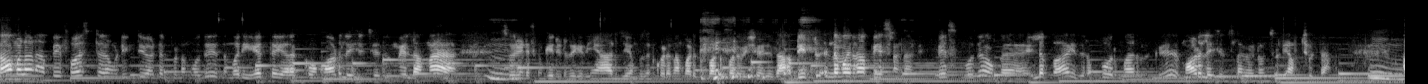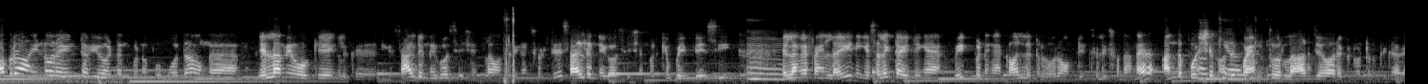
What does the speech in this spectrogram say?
நார்மலா நான் போய் ஃபர்ஸ்ட் ரவுண்ட் இன்டர்வியூ அட்டன் பண்ணும்போது இந்த மாதிரி ஏத்த இறக்கம் மாடுலேஷன்ஸ் எதுவுமே இல்லாம ம். சூரியன் எஃப்எம் கேட்டுட்டு இருக்கிறீங்க ஆர்ஜி அம்பதன் கூட தான் படுத்து போற விஷயம் இதுதான் அப்படின்ட்டு இந்த மாதிரி தான் பேசுறேன் நான் பேசும்போது அவங்க இல்லப்பா இது ரொம்ப ஒரு மாதிரி இருக்கு மாடுலேஷன்ஸ் எல்லாம் வேணும்னு சொல்லி அனுப்பிச்சு விட்டாங்க. அப்புறம் இன்னொரு இன்டர்வியூ அட்டன் பண்ண போகும்போது அவங்க எல்லாமே ஓகே எங்களுக்கு நீங்க சேலரி நெகோசியேஷன்லாம் வந்துருங்கன்னு சொல்லிட்டு சேலரி நெகோசியேஷன் வரைக்கும் போய் பேசி. எல்லாமே ஃபைனல் ஆகி நீங்க செலக்ட் ஆயிட்டீங்க வெயிட் பண்ணுங்க கால் லெட்டர் வரும் அப்படின்னு சொல்லி சொன்னாங்க. அந்த பொசிஷன் வந்து. கோயம்புத்தூர்ல ஆர்ஜேவா இருக்கணுன்றதுக்காக.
